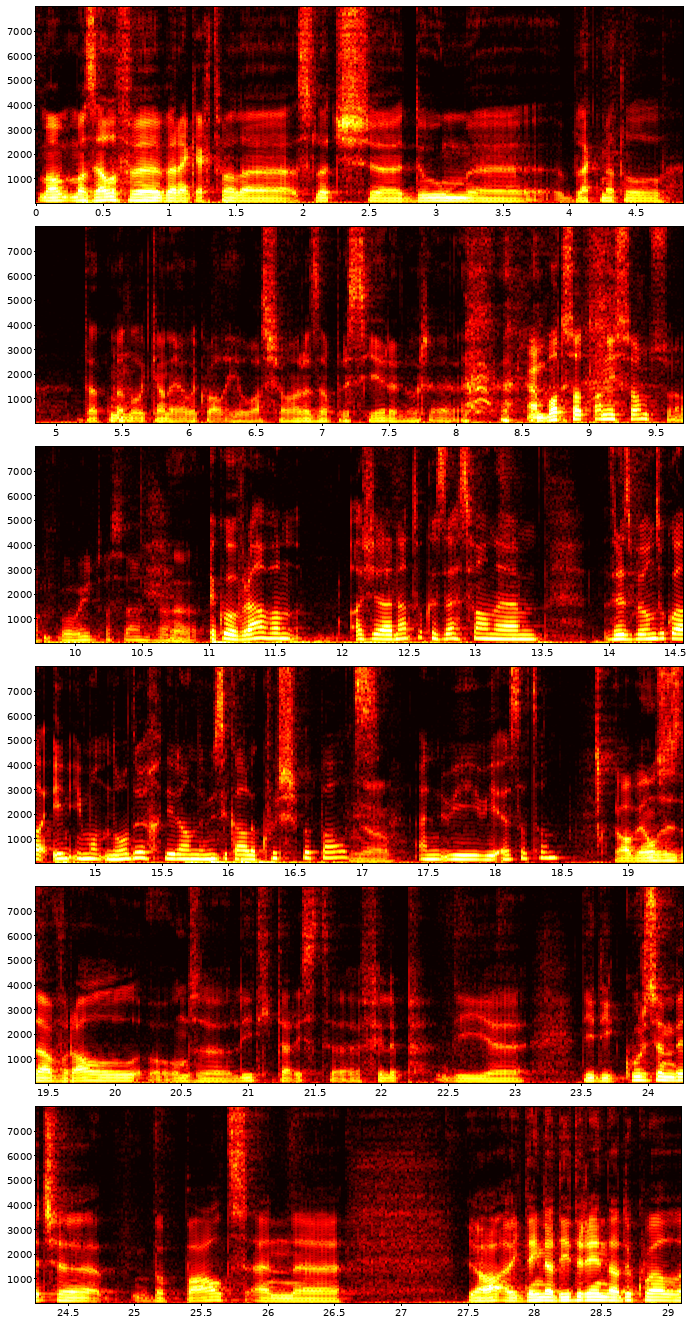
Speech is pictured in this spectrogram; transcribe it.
maar, maar zelf eh, ben ik echt wel eh, sludge, doom, eh, black metal, death metal. Ik kan eigenlijk wel heel wat genres appreciëren hoor. En wat dat dan niet soms? Of hoe heet dat zeggen? Ja. Ik wil vragen van, als je daarnet ook gezegd van, ehm, er is bij ons ook wel één iemand nodig die dan de muzikale koers bepaalt. Ja. En wie, wie is dat dan? Ja, bij ons is dat vooral onze leadgitarist eh Philip, die, eh, die die koers een beetje bepaalt. En eh, ja, ik denk dat iedereen dat ook wel...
